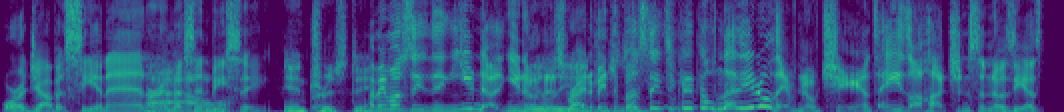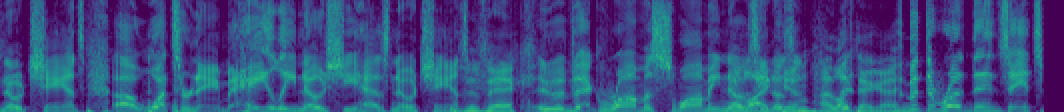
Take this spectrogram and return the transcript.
or a job at CNN or MSNBC. Interesting. I mean, most of these, you know, you know Really this, right? I mean, most of these people, know, you know, they have no chance. Asa Hutchinson knows he has no chance. Uh, what's her name? Haley knows she has no chance. Vivek. Vivek Ramaswamy knows I he like knows him. I like but, that guy. But the run, it's, it's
